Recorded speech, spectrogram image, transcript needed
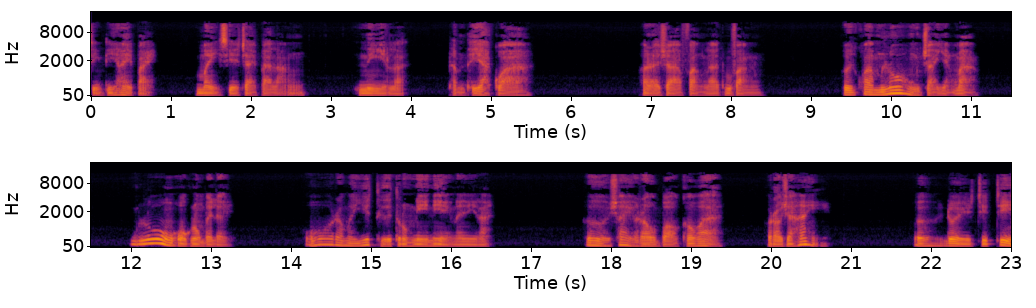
สิ่งที่ให้ไป ไม่เสียใจภายหลัง นี่แหละ ทำได้ยากกว่า พระราชาฟังแล้วทุกฟัง เกิดความโล่งใจอย่างมาก โล่งอกลงไปเลย โอ้ เรามายึดถือตรงนี้นี่เองนะนี่นะเออ ใช่เราบอกเขาว่า เราจะให้ เออด้วยจิตที่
